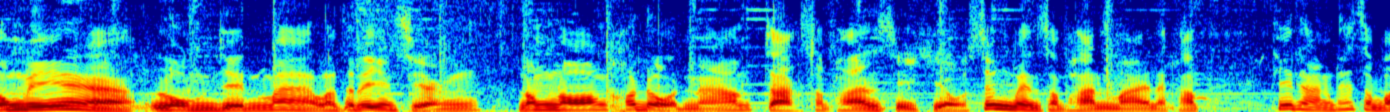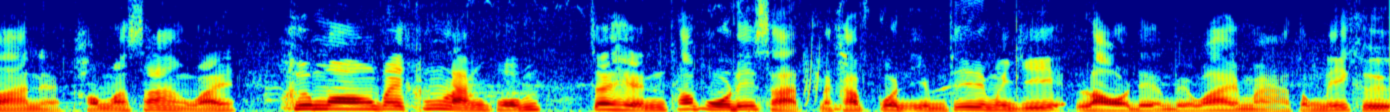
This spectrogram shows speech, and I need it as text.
ตรงนี้เนี่ยลมเย็นมากเราจะได้ยินเสียงน้องๆเขาโดดน้ำจากสะพานสีเขียว ซึ่งเป็นสะพานไม้นะครับ ที่ทางเทศบาลเนี่ยเขามาสร้างไว้ คือมองไปข้างหลังผมจะเห็นพระโพธิสัตว์นะครับกวนอิมที่เมื่อกี้เราเดินไปไหว้มา ตรงนี้คือ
